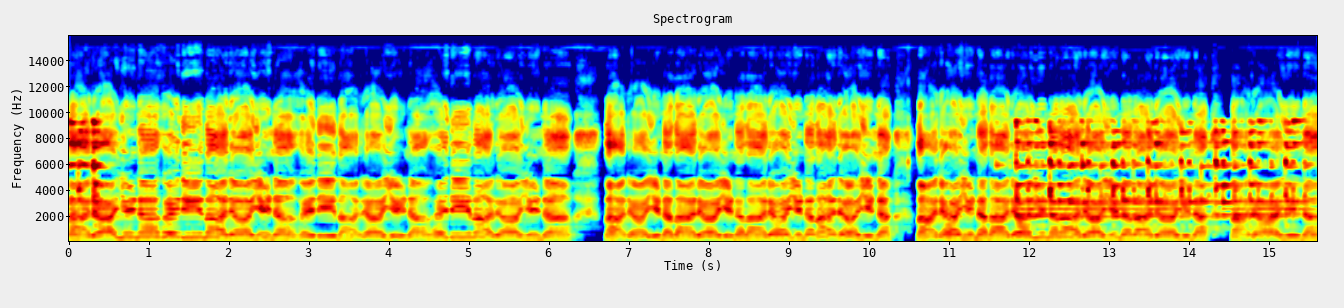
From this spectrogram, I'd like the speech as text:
നാരായണ ഹരി നാരായണ ഹരി നാരായണ ഹരി നാരായണ. നാരായണ നാരായണ നാരായണ നാരായണ. നാരായണ നാരായണ നാരായണ നാരായണ. നാരായണ.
